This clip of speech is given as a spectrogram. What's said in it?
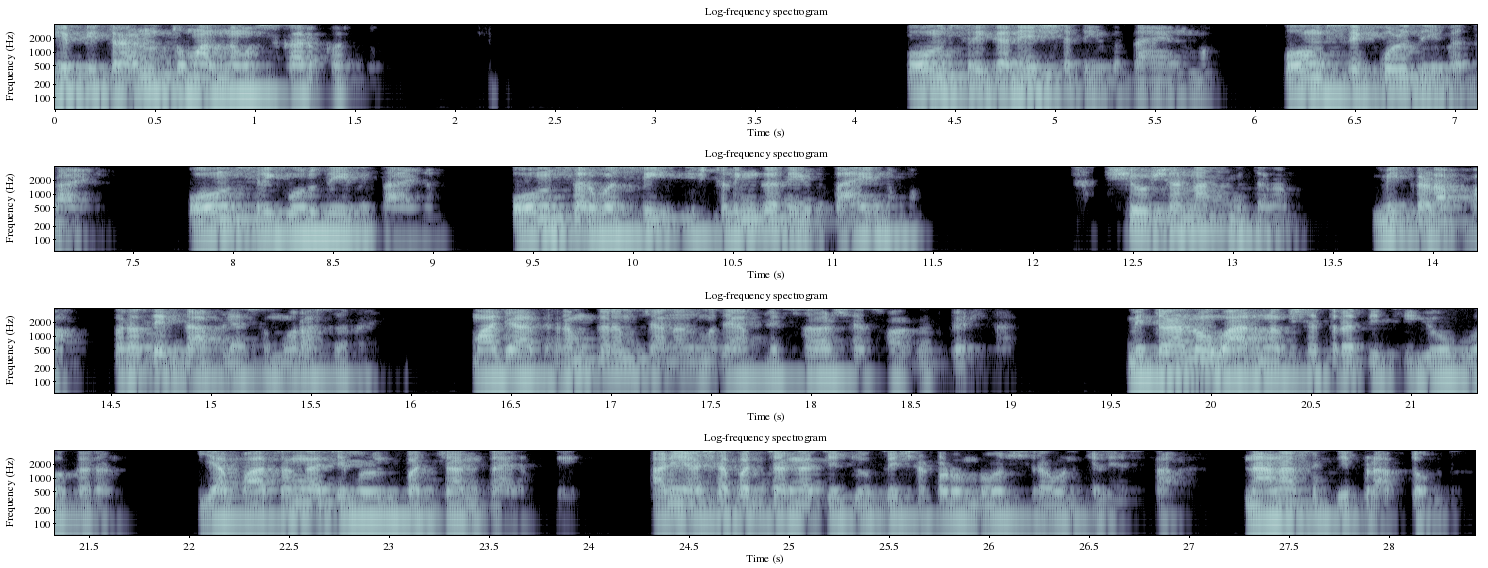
हे मित्रांनो तुम्हाला नमस्कार करतो. ओम श्री गणेश देवताय नम. ओम श्री कुलदेवताय ओम श्री गुरुदेवताय नम. ओम सर्व श्री इष्टलिंग देवताय नम. शिवशनाथ मित्रांनो मी कडाप्पा. परत एकदा आपल्यासमोर हजर आहे. माझ्या धर्मकरम चॅनलमध्ये आपले सहर्ष स्वागत करीत आहे मित्रांनो वार नक्षत्र तिथी योग व करण या पाच अंगाचे मिळून पंचांग तयार होते. आणि अशा पंचांगाचे ज्योतिषाकडून रोज श्रवण केले असता नाना सिद्धी प्राप्त होतात.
